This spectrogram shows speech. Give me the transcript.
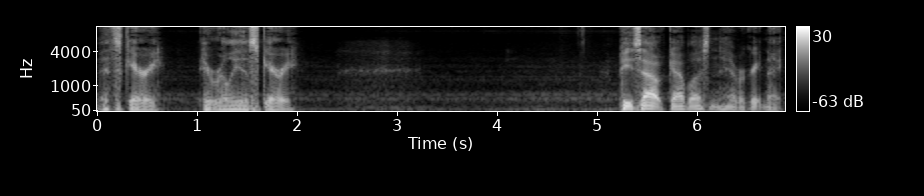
It's scary. It really is scary. Peace out. God bless and have a great night.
